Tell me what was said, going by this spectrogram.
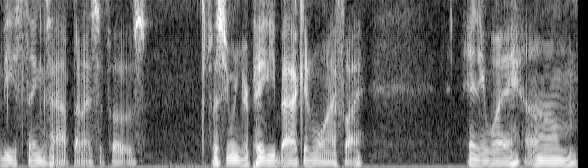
these things happen, I suppose especially when you're piggybacking Wi-Fi. Anyway, um,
